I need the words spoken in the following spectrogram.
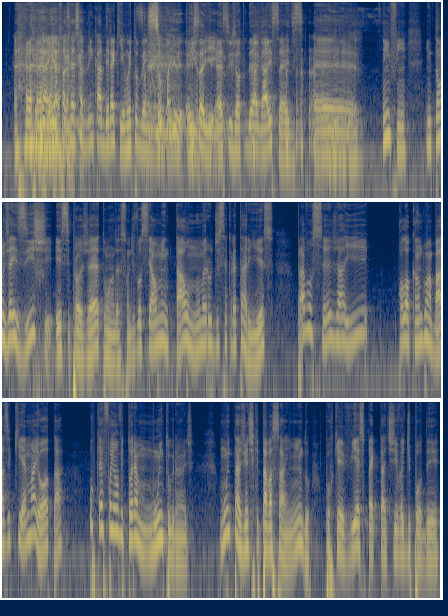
Eu já ia fazer essa brincadeira aqui, muito bem. Sopa de letrinha. É isso aí, SJDH e SEDES. É... Enfim, então já existe esse projeto, Anderson, de você aumentar o número de secretarias para você já ir colocando uma base que é maior, tá? Porque foi uma vitória muito grande. Muita gente que estava saindo porque via expectativa de poder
